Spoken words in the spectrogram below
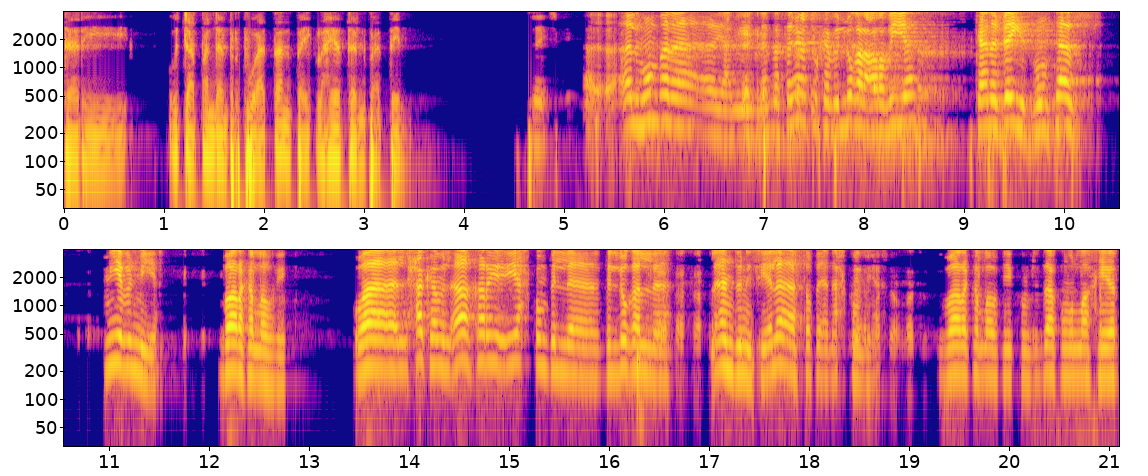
dari ucapan dan perbuatan baik lahir dan batin. آه، المهم أنا آه، يعني لما سمعتك باللغة العربية كان جيد ممتاز مية بالمية بارك الله فيك والحكم الآخر يحكم بال- باللغة ال- الأندونيسية لا أستطيع أن أحكم بها بارك الله فيكم جزاكم الله خير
